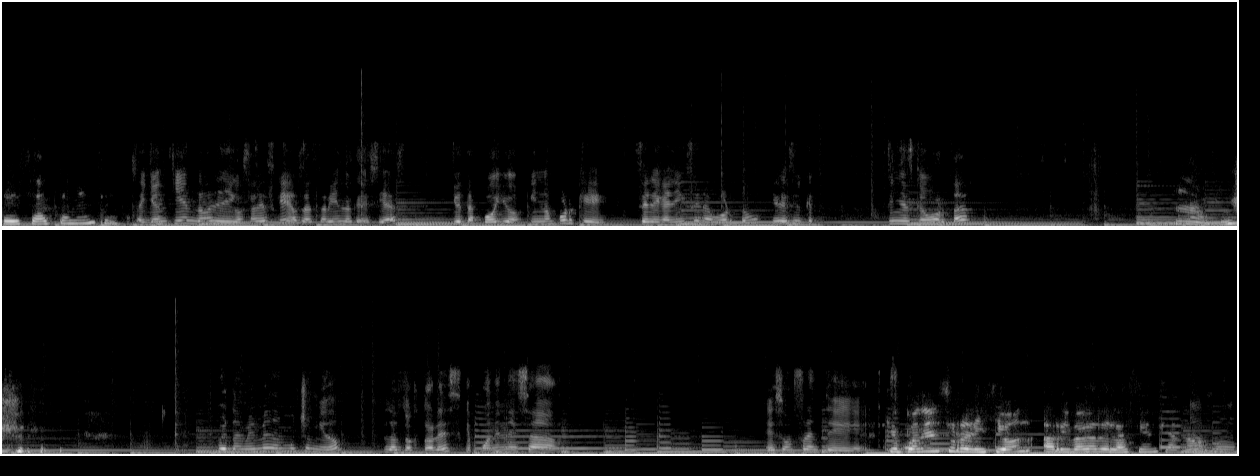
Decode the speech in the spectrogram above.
Exactamente. O sea, yo entiendo, le digo, ¿sabes qué? O sea, está bien lo que decías, yo te apoyo. Y no porque se legalice el aborto, quiere decir que tienes que abortar. No. Pero también me dan mucho miedo los doctores que ponen esa. Eso enfrente. Que ponen su religión arriba de la ciencia, ¿no?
